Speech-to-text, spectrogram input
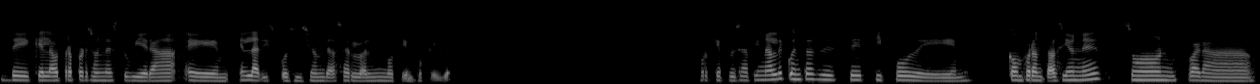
de que la otra persona estuviera eh, en la disposición de hacerlo al mismo tiempo que yo. Porque pues a final de cuentas este tipo de confrontaciones son para,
